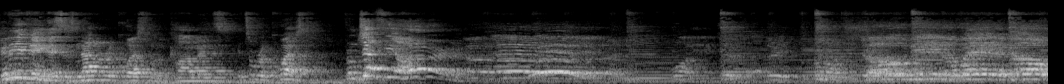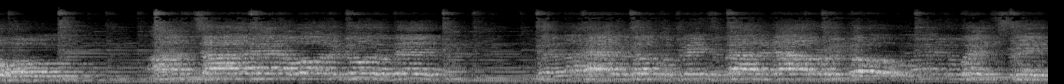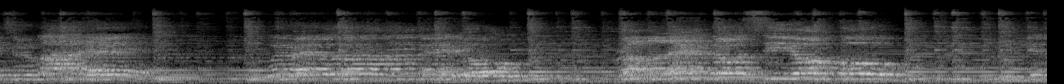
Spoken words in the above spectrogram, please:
Good evening. This is not a request from the comments. It's a request from Jesse Ahern. One, two, three, four. Show me the way to go home. I'm tired and I want to go to bed. Well, I had a couple drinks about an hour.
